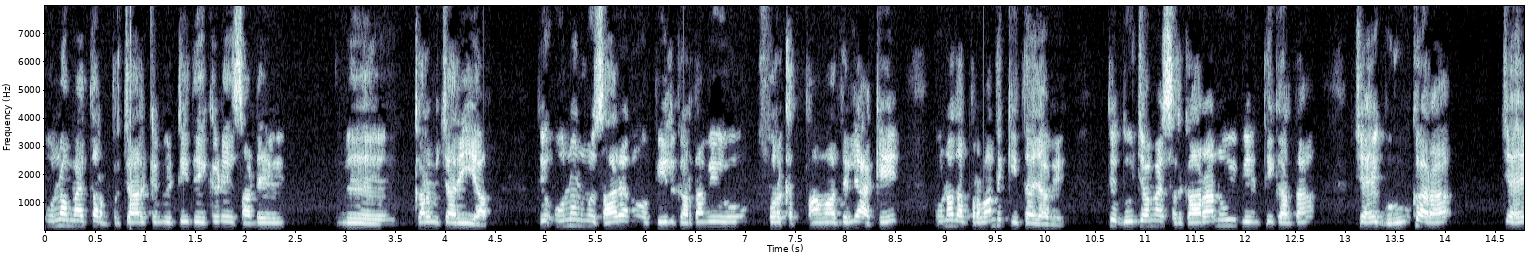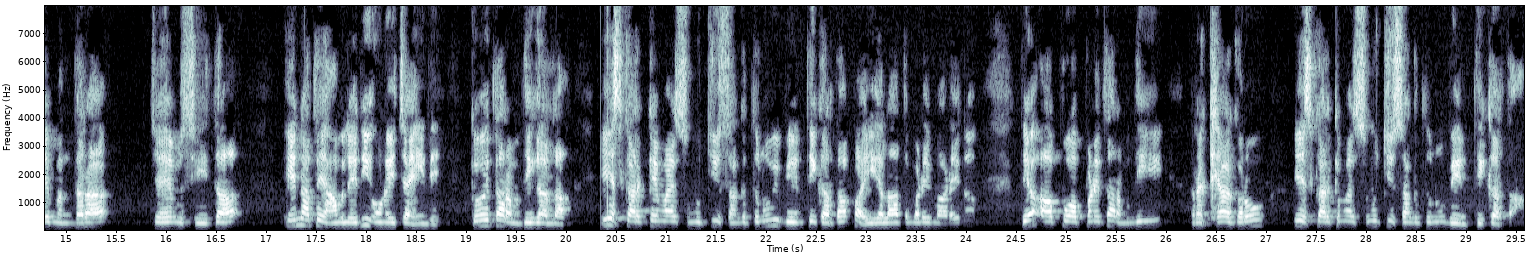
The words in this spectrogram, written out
ਉਹਨਾਂ ਮੈਂ ਧਰਮ ਪ੍ਰਚਾਰ ਕਮੇਟੀ ਦੇ ਕਿਹੜੇ ਸਾਡੇ ਕਰਮਚਾਰੀ ਆ। ਤੇ ਉਹਨਾਂ ਨੂੰ ਮੈਂ ਸਾਰਿਆਂ ਨੂੰ ਅਪੀਲ ਕਰਦਾ ਵੀ ਉਹ ਸੁਰੱਖਿਅਤ ਥਾਵਾਂ ਤੇ ਲਿਆ ਕੇ ਉਹਨਾਂ ਦਾ ਪ੍ਰਬੰਧ ਕੀਤਾ ਜਾਵੇ। ਤੇ ਦੂਜਾ ਮੈਂ ਸਰਕਾਰਾਂ ਨੂੰ ਵੀ ਬੇਨਤੀ ਕਰਦਾ, ਚਾਹੇ ਗੁਰੂ ਘਰ ਆ, ਚਾਹੇ ਮੰਦਰ ਆ, ਚਾਹੇ ਮਸਜਿਦ ਆ, ਇਹਨਾਂ ਤੇ ਹਮਲੇ ਨਹੀਂ ਹੋਣੇ ਚਾਹੀਦੇ, ਕਿਉਂ ਇਹ ਧਰਮ ਦੀ ਗੱਲ ਆ? ਇਸ ਕਰਕੇ ਮੈਂ ਸਮੁੱਚੀ ਸੰਗਤ ਨੂੰ ਵੀ ਬੇਨਤੀ ਕਰਦਾ, ਭਾਈ ਹਾਲਾਤ ਬੜੇ ਮਾੜੇ ਨੇ, ਤੇ ਆਪੋ ਆਪਣੇ ਧਰਮ ਦੀ ਰੱਖਿਆ ਕਰੋ ਇਸ ਕਰਕੇ ਮੈਂ ਸਮੁੱਚੀ ਸੰਗਤ ਨੂੰ ਬੇਨਤੀ ਕਰਦਾ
